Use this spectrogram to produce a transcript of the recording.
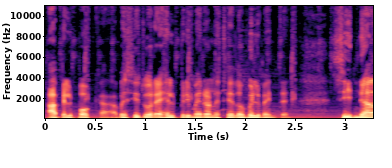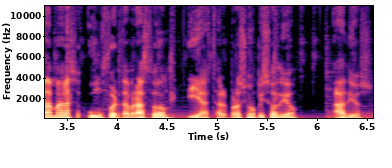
Apple Podcast. A ver si tú eres el primero en este 2020. Sin nada más, un fuerte abrazo y hasta el próximo episodio. Adiós.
